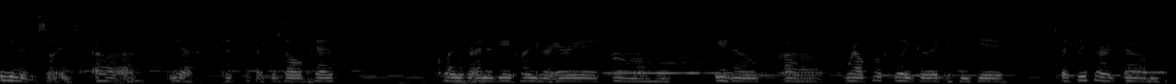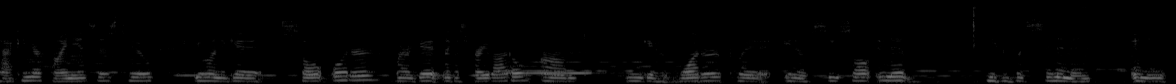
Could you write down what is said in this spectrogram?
you know the signs. Uh, yeah, just protect yourself, okay? Cleanse your energy, cleanse your area. Um, you know, uh, what else works really good if you get especially if they're um, attacking your finances too. You want to get salt water or get like a spray bottle. Um, you can get water, put you know sea salt in it. You can put cinnamon in it.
